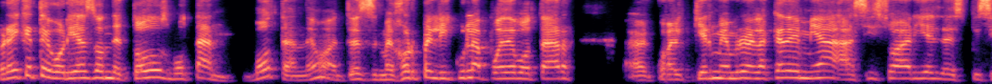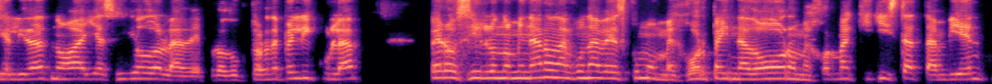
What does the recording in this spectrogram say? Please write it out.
Pero hay categorías donde todos votan, votan, ¿no? Entonces, mejor película puede votar a cualquier miembro de la academia, así su área de especialidad no haya sido la de productor de película, pero si lo nominaron alguna vez como mejor peinador o mejor maquillista, también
